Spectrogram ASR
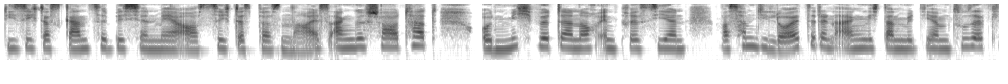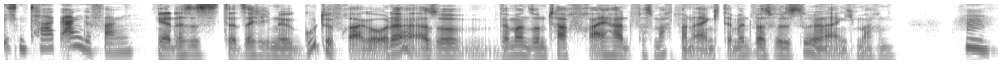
die sich das Ganze ein bisschen mehr aus Sicht des Personals angeschaut hat. Und mich würde da noch interessieren, was haben die Leute denn eigentlich dann mit ihrem zusätzlichen Tag angefangen? Ja, das ist tatsächlich eine gute Frage, oder? Also, wenn man so einen Tag frei hat, was macht man eigentlich damit? Was würdest du denn eigentlich machen? Hm,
